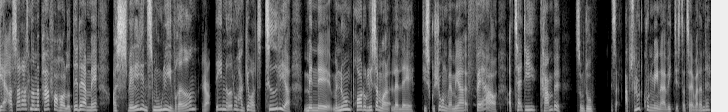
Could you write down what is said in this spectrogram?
Ja, og så er der også noget med parforholdet. Det der med at svælge en smule i vreden, Ja. det er noget, du har gjort tidligere. Men, øh, men nu prøver du ligesom at lade, lade diskussionen være mere færre og tage de kampe, som du altså, absolut kun mener er vigtigst at tage. Hvordan det?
